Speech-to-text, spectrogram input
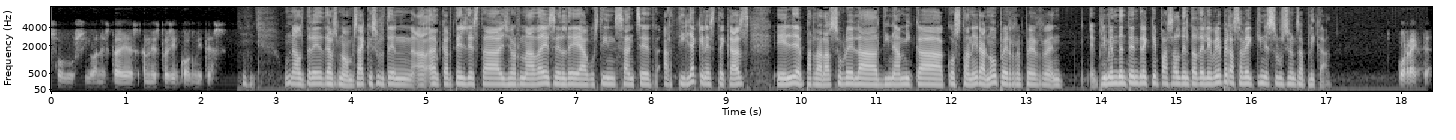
solució en aquestes incògnites. Un altre dels noms eh, que surten al cartell d'esta jornada és el de Agustín Sánchez Arcilla, que en este cas ell parlarà sobre la dinàmica costanera, no? per, per primer hem d'entendre què passa al Delta de l'Ebre per a saber quines solucions aplicar. Correcte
